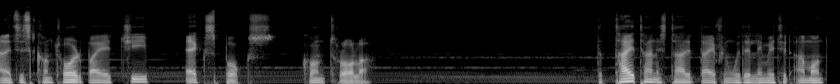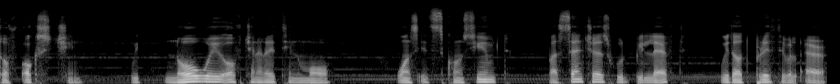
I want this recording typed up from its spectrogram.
and it is controlled by a cheap Xbox controller. The Titan started diving with a limited amount of oxygen, no way of generating more. Once it's consumed, passengers would be left without breathable air.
